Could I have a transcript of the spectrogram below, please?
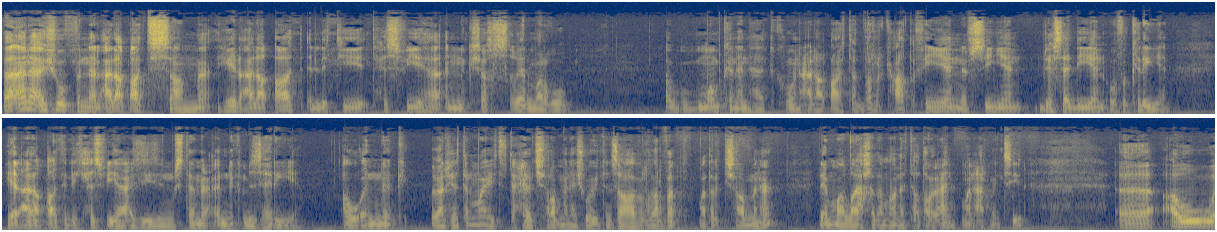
فأنا أشوف أن العلاقات السامة هي العلاقات التي تحس فيها أنك شخص غير مرغوب. أو ممكن أنها تكون علاقات تضرك عاطفيا نفسيا جسديا وفكريا هي العلاقات اللي تحس فيها عزيزي المستمع إنك مزهرية أو إنك غرشة الماي تفتحها تشرب منها شوي وتنساها في الغرفة ما تريد تشرب منها لين ما الله يأخذ أمانتها طبعا ما نعرف وين تصير. آه، أو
